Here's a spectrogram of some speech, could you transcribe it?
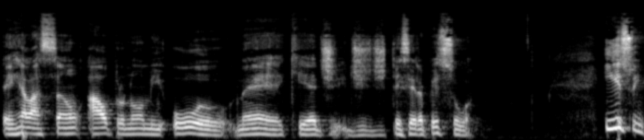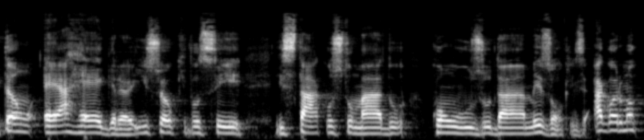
em relação ao pronome o, né, que é de, de, de terceira pessoa. Isso então é a regra, isso é o que você está acostumado com o uso da mesóclise. Agora, uma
